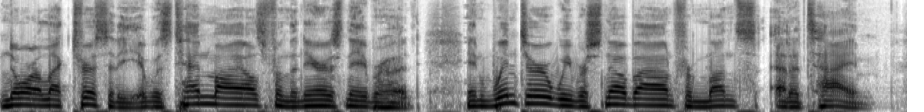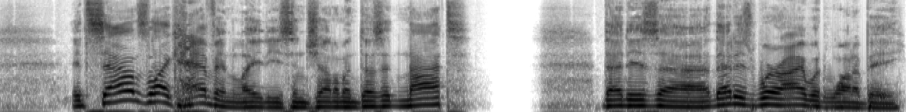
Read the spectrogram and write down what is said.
nor electricity. It was 10 miles from the nearest neighborhood. In winter, we were snowbound for months at a time. It sounds like heaven, ladies and gentlemen, does it not? That is, uh, that is where I would want to be.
